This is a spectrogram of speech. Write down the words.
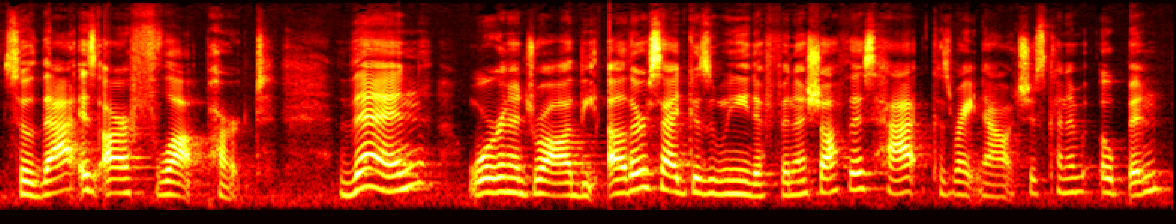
So that is our flop part. Then we're gonna draw the other side because we need to finish off this hat because right now it's just kind of open.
